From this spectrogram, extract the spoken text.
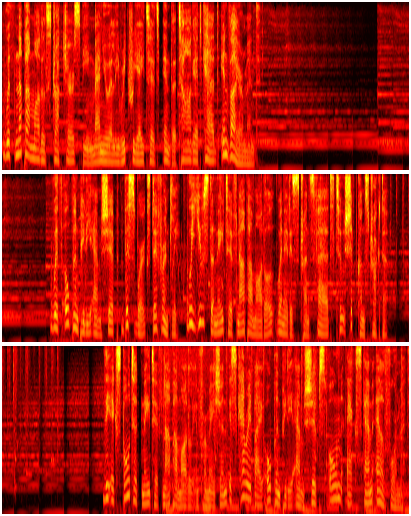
with NAPA model structures being manually recreated in the target CAD environment. With OpenPDM Ship, this works differently. We use the native NAPA model when it is transferred to Ship Constructor. The exported native NAPA model information is carried by OpenPDM Ship's own XML format.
